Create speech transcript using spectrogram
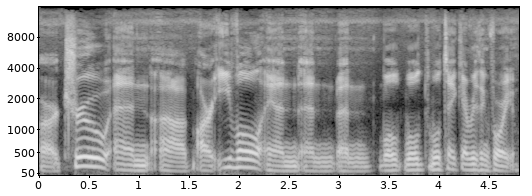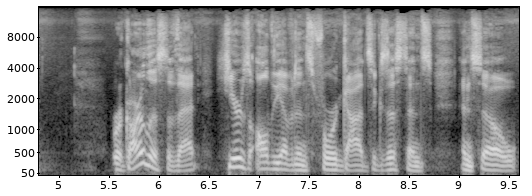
are true and uh, are evil, and and and we'll we'll we'll take everything for you." Regardless of that, here's all the evidence for God's existence, and so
